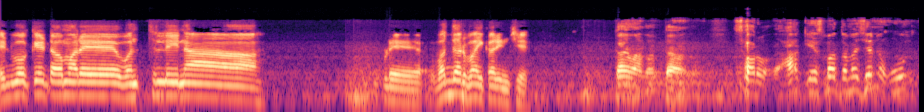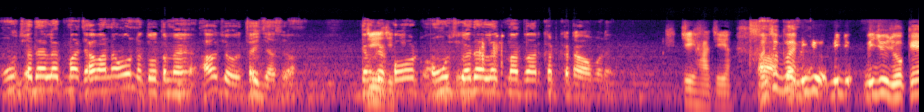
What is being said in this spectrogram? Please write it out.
એડવોકેટ અમારે વંથલીના આપણે વદરભાઈ કરીને છે. કાંઈ વાંધો નહીં. સારું આ કેસમાં તમે છે ને ઉચ્ચ અદાલતમાં જવાના હો ને તો તમે આવજો થઈ જશે. કેમ કે જી. કોર્ટ ઉચ્ચ અદાલતમાં દ્વાર ખટખટાવવા પડે. જી હા જી હા. હા, મનસુખભાઈ બીજું બીજું બીજું જો કે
